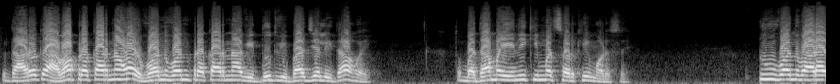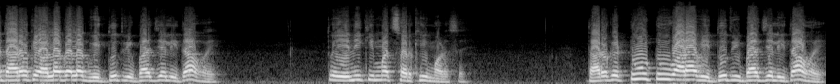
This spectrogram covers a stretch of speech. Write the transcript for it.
તો ધારો કે આવા પ્રકારના હોય, વન વન પ્રકારના વિદ્યુત વિભાજ્ય લીધા હોય, તો બધામાં એની કિંમત સરખી મળશે. ટુ વન વાળા ધારો કે અલગ અલગ વિદ્યુત વિભાજ્ય લીધા હોય, તો એની કિંમત સરખી મળશે. ધારો કે ટુ ટુ વાળા વિદ્યુત વિભાજ્ય લીધા હોય,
